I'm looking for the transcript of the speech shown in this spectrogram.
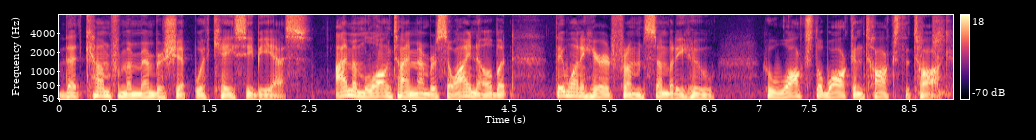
that come from a membership with KCBS. I'm a longtime member, so I know, but they want to hear it from somebody who who walks the walk and talks the talk.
